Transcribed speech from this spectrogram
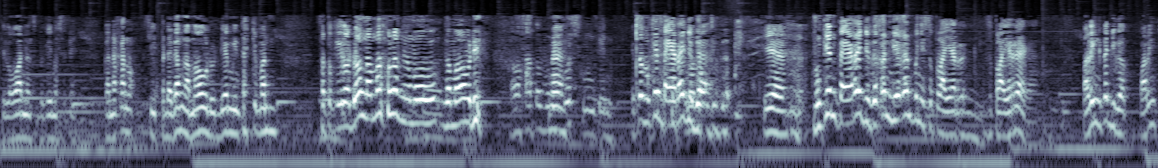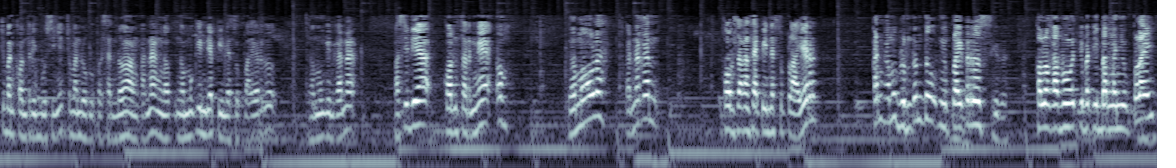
kiloan dan sebagainya maksudnya. Karena kan si pedagang nggak mau dia minta cuman satu kilo doang nggak mau lah nggak mau nggak mau dia. Kalau satu Nah. bungkus mungkin. itu mungkin PR-nya juga. Juga. iya. Mungkin PR-nya juga kan dia kan punya supplier suppliernya kan. Paling kita juga paling cuman kontribusinya cuman 20% doang. Karena nggak mungkin dia pindah supplier tuh. Nggak mungkin karena pasti dia concernnya oh nggak mau lah karena kan kalau misalkan saya pindah supplier kan kamu belum tentu nyuplai terus gitu. Kalau kamu tiba-tiba nge-nyuplai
